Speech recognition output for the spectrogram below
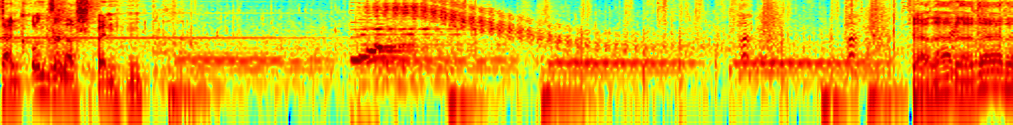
Dank unserer Spenden. Da, da, da, da, da.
